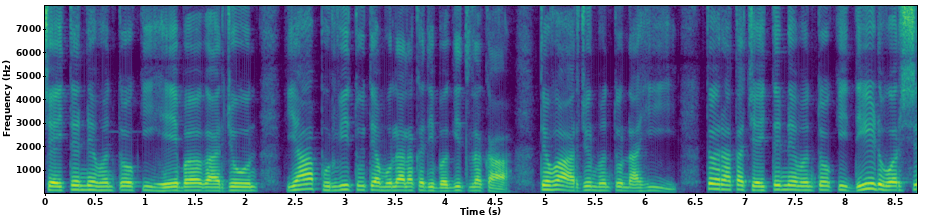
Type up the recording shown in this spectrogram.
चैतन्य म्हणतो की हे बघ अर्जुन यापूर्वी तू त्या मुलाला कधी बघितलं का? तेव्हा अर्जुन म्हणतो नाही. तर आता चैतन्य म्हणतो की दीड वर्ष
